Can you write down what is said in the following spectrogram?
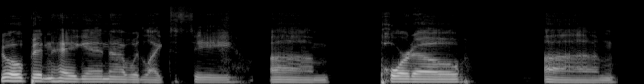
Copenhagen, I would like to see. Um, Porto. Um,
